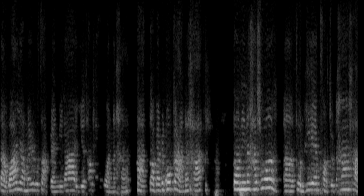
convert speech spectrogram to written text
แต่ว่ายังไม่รู้จักแบรนด์วีด้าเยอะเท่าที่ควรนะคะค่ะต่อไปเป็นโอกาสนะคะตอนนี้นะคะช่วงเอ่อฝุ่น PM 2.5 ค่ะ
